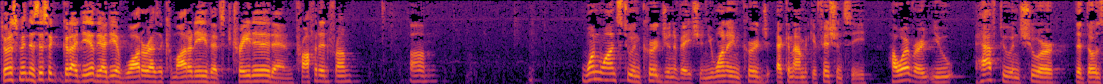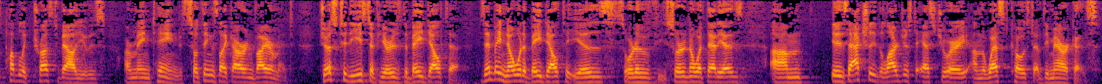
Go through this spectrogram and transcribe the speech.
Jonas Minton, is this a good idea, the idea of water as a commodity that's traded and profited from? Um, one wants to encourage innovation. You want to encourage economic efficiency. However, you have to ensure that those public trust values are maintained. So things like our environment. Just to the east of here is the Bay Delta. Does anybody know what a Bay Delta is? Sort of, you sort of know what that is. Um, it is actually the largest estuary on the west coast of the Americas.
